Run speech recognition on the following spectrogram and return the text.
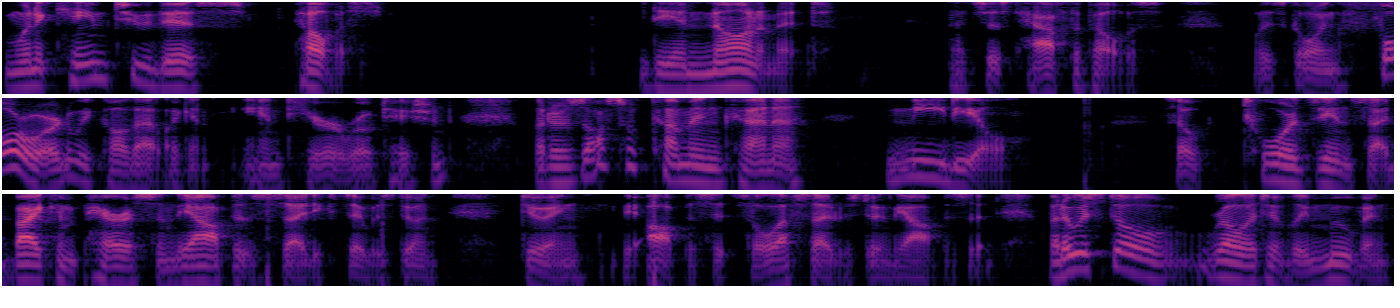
when it came to this pelvis, the innominate, that's just half the pelvis, was going forward. We call that like an anterior rotation, but it was also coming kind of medial. So towards the inside. By comparison, the opposite side you could say was doing doing the opposite. So the left side was doing the opposite, but it was still relatively moving.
